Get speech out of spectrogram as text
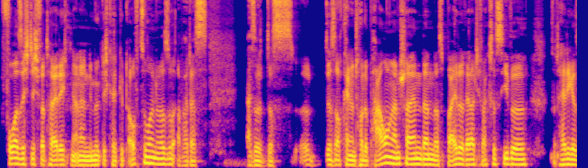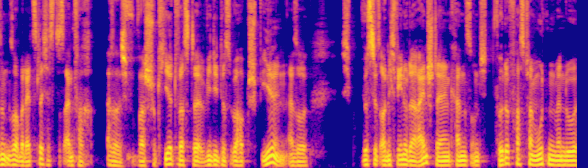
vorsichtig verteidigt und anderen die Möglichkeit gibt aufzuholen oder so. Aber das, also das, das ist auch keine tolle Paarung anscheinend dann, dass beide relativ aggressive Verteidiger sind und so, aber letztlich ist das einfach, also ich war schockiert, was da, wie die das überhaupt spielen. Also ich wüsste jetzt auch nicht, wen du da reinstellen kannst und ich würde fast vermuten, wenn du,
